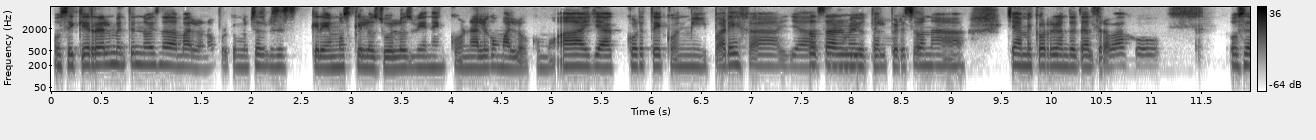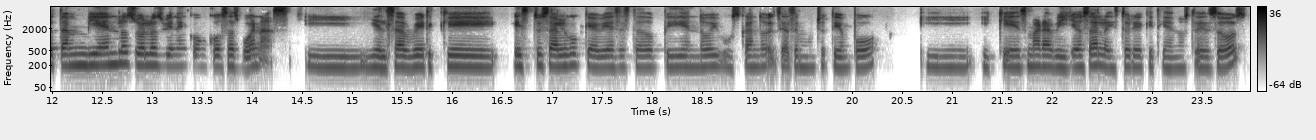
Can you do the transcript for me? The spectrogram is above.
o sea que realmente no es nada malo, ¿no? Porque muchas veces creemos que los duelos vienen con algo malo, como, ah, ya corté con mi pareja, ya se murió tal persona, ya me corrieron de tal trabajo. O sea, también los duelos vienen con cosas buenas y, y, el saber que esto es algo que habías estado pidiendo y buscando desde hace mucho tiempo y, y que es maravillosa la historia que tienen ustedes dos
